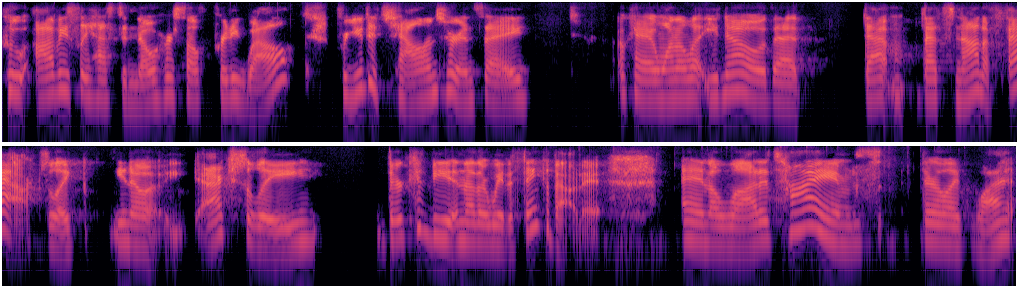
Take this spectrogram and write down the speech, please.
who obviously has to know herself pretty well. For you to challenge her and say, okay, I want to let you know that that that's not a fact. Like, you know, actually there could be another way to think about it. And a lot of times they're like, what?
